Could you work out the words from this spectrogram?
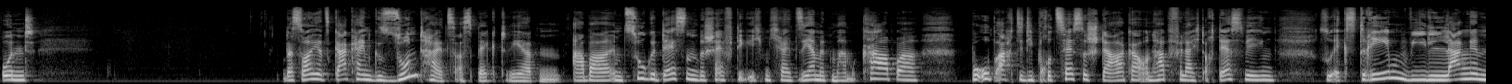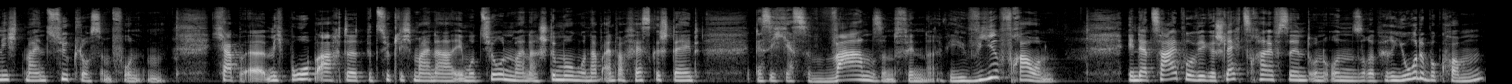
Und das soll jetzt gar kein Gesundheitsaspekt werden, aber im Zuge dessen beschäftige ich mich halt sehr mit meinem Körper, beobachte die Prozesse stärker und habe vielleicht auch deswegen so extrem wie lange nicht meinen Zyklus empfunden. Ich habe äh, mich beobachtet bezüglich meiner Emotionen, meiner Stimmung und habe einfach festgestellt, dass ich es Wahnsinn finde, wie wir Frauen in der Zeit, wo wir geschlechtsreif sind und unsere Periode bekommen,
